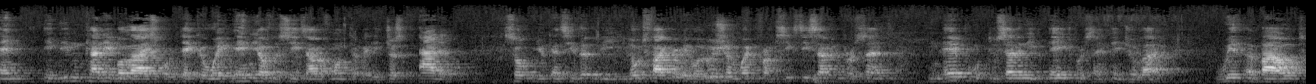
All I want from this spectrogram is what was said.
and it didn't cannibalize or take away any of the seats out of Monterrey. It just added. So you can see that the load factor evolution went from 67% in April to 78% in July, with about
